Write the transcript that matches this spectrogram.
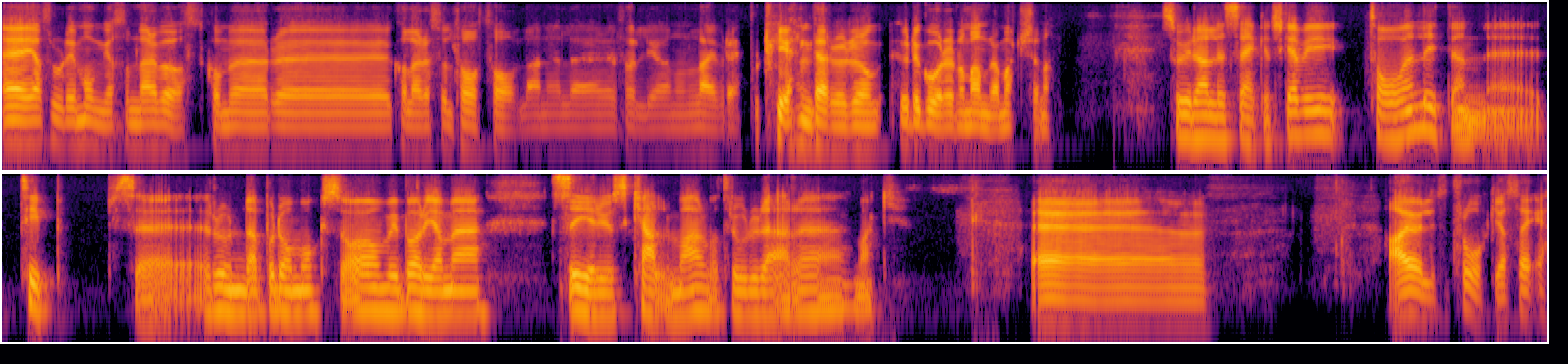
Eh, Jag tror det är många som nervöst kommer eh, kolla resultattavlan eller följa någon live-rapportering där hur det, hur det går i de andra matcherna. Så är det alldeles säkert. Ska vi ta en liten eh, tipsrunda på dem också? Om vi börjar med Sirius Kalmar. Vad tror du där, Mac? Ja, jag är lite tråkig. Jag säger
